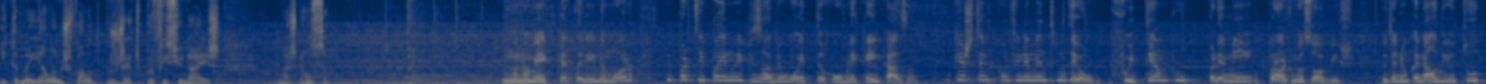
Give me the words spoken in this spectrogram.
e também ela nos fala de projetos profissionais, mas não só. O meu nome é Catarina Moro e participei no episódio 8 da rubrica Em Casa. O que este tempo de confinamento me deu foi tempo para mim, para os meus hobbies. Eu tenho um canal de YouTube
